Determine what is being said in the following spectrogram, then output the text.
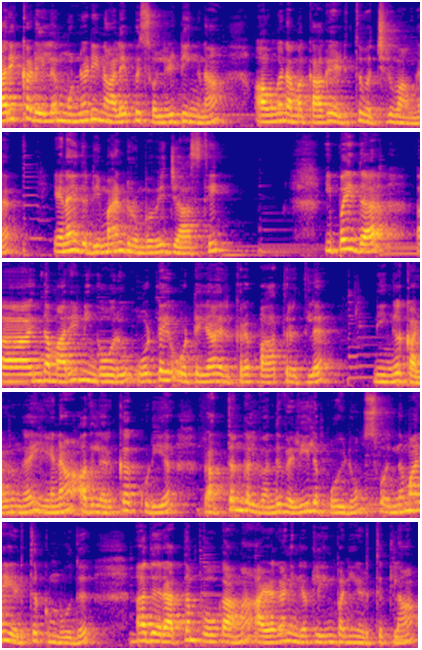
கறிக்கடையில் முன்னாடி நாளே போய் சொல்லிட்டிங்கன்னா அவங்க நமக்காக எடுத்து வச்சுருவாங்க. ஏன்னா இது டிமாண்ட் ரொம்பவே ஜாஸ்தி. இப்போ இதை இந்த மாதிரி நீங்கள் ஒரு ஓட்டை ஓட்டையாக இருக்கிற பாத்திரத்தில் நீங்கள் கழுவுங்க. ஏன்னா அதில் இருக்கக்கூடிய ரத்தங்கள் வந்து வெளியில் போயிடும். ஸோ இந்த மாதிரி எடுத்துக்கும் போது அது ரத்தம் போகாமல் அழகாக நீங்கள் க்ளீன் பண்ணி எடுத்துக்கலாம்.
